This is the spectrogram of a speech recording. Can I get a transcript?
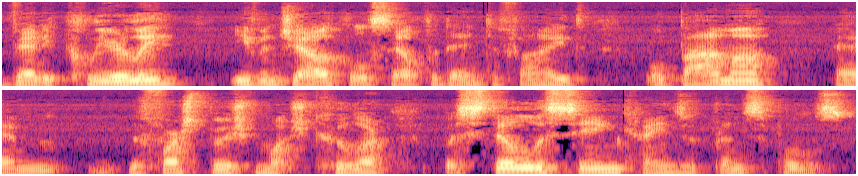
very clearly evangelical, self-identified. Obama, um, the first Bush, much cooler, but still the same kinds of principles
